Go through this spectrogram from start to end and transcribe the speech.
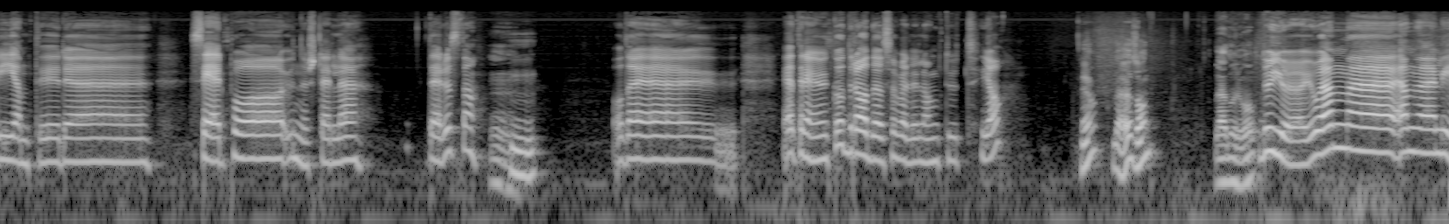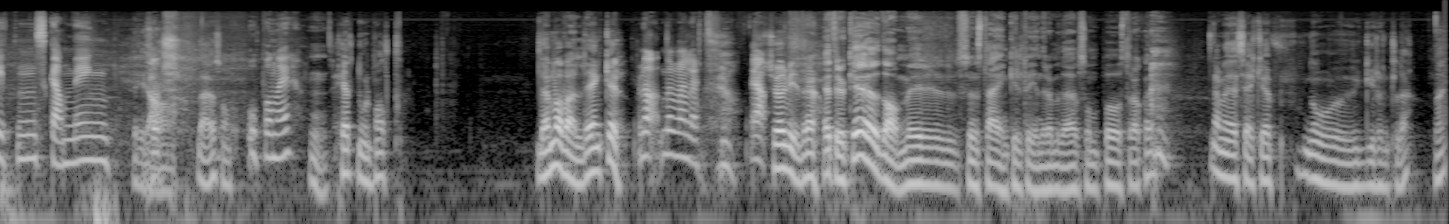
vi jenter eh, ser på understellet deres, da. Mm. Og det Jeg trenger jo ikke å dra det så veldig langt ut. Ja, ja, det er jo sånn. Det er normalt. du gjør jo en, eh, en eh, liten skanning Ja, det er jo sånn. opp og ned. Helt normalt. Den var veldig enkel. Ja, den var lett. Ja. Kjør videre. Jeg tror ikke damer syns det er enkelt å innrømme det sånn på strak arm. Nei, men jeg ser ikke noe grunn til det. Nei.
